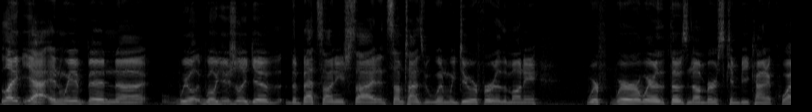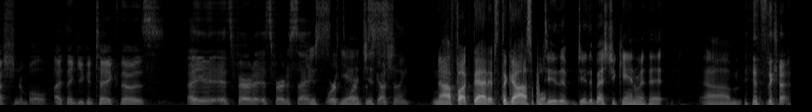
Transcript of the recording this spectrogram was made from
like yeah, and we've been uh, we'll we'll usually give the bets on each side, and sometimes when we do refer to the money, we're we're aware that those numbers can be kind of questionable. I think you can take those. It's fair to it's fair to say Just- worth yeah, worth just- discussing. Nah, fuck that. It's the gospel. Do the do the best you can with it. Um, It's the guy.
